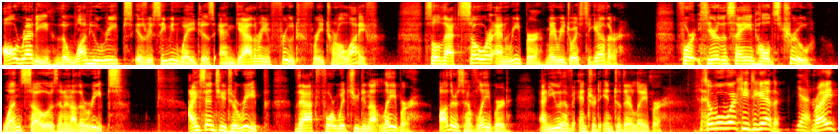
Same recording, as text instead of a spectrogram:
Already, the one who reaps is receiving wages and gathering fruit for eternal life, so that sower and reaper may rejoice together. For here the saying holds true one sows and another reaps. I sent you to reap that for which you did not labor. Others have labored, and you have entered into their labor. So we're working together, Yes. right?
